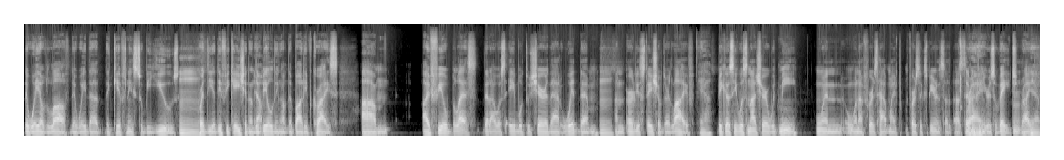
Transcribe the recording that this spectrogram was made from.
the way of love, the way that the gift needs to be used mm. for the edification and yeah. the building of the body of Christ. Um, I feel blessed that I was able to share that with them mm. an early stage of their life. Yeah. Because it was not shared with me when when I first had my first experience at uh, 17 right. years of age, mm. right? Yeah.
